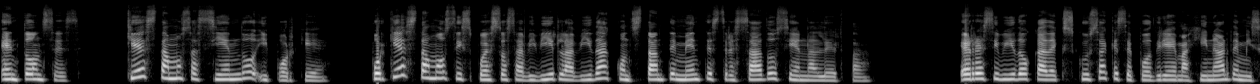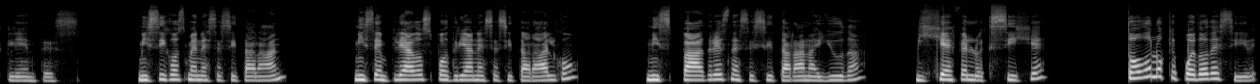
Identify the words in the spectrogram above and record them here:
Entonces, ¿qué estamos haciendo y por qué? ¿Por qué estamos dispuestos a vivir la vida constantemente estresados y en alerta? He recibido cada excusa que se podría imaginar de mis clientes. ¿Mis hijos me necesitarán? ¿Mis empleados podrían necesitar algo? ¿Mis padres necesitarán ayuda? ¿Mi jefe lo exige? Todo lo que puedo decir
